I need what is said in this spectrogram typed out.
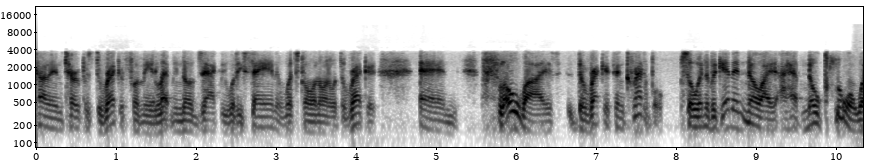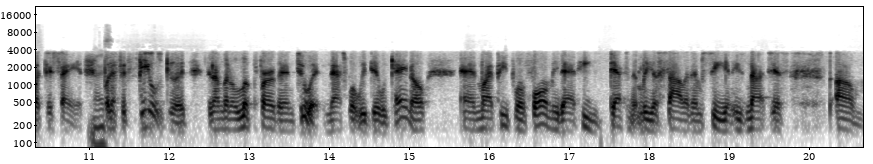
kind of interprets the record for me and let me know exactly what he's saying and what's going on with the record. And flow wise, the record's incredible. So in the beginning, no, I, I have no clue on what they're saying. Nice. But if it feels good, then I'm going to look further into it. And that's what we did with Kano. And my people informed me that he's definitely a solid MC and he's not just um,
